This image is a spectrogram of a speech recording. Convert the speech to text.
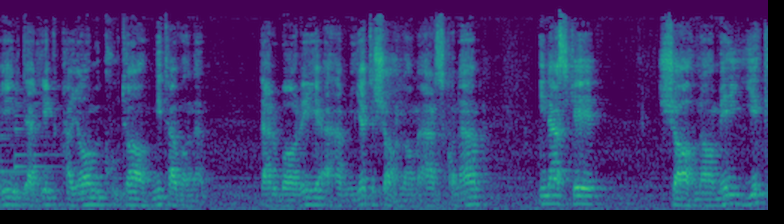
حقیر در یک پیام کوتاه می‌توانم درباره اهمیت شاهنامه ارز کنم این است که شاهنامه یک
